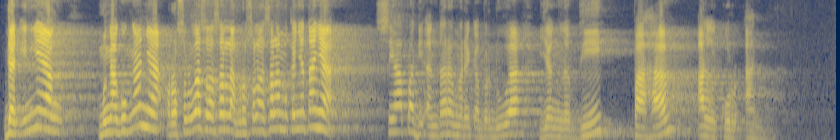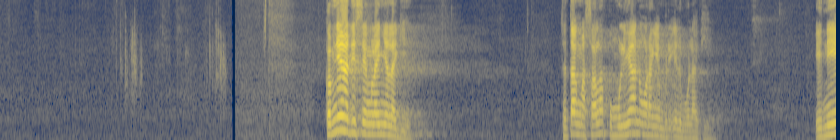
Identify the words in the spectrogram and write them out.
Dan ini yang mengagungkannya Rasulullah SAW. Rasulullah SAW makanya tanya, siapa di antara mereka berdua yang lebih paham Al-Quran? Kemudian hadis yang lainnya lagi. Tentang masalah pemulihan orang yang berilmu lagi. Ini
